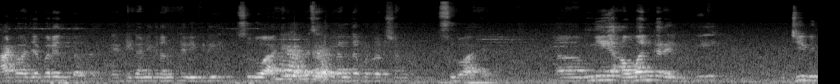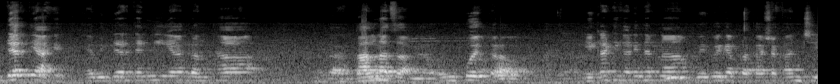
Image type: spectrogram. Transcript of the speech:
आठ वाजेपर्यंत या ठिकाणी ग्रंथ विक्री सुरू आहे. तसेच ग्रंथ प्रदर्शन सुरू आहे. मी आव्हान करेन की जी विद्यार्थी आहेत या विद्यार्थ्यांनी या ग्रंथा दालनाचा उपयोग करावा. एका ठिकाणी त्यांना वेगवेगळ्या प्रकाशकांची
